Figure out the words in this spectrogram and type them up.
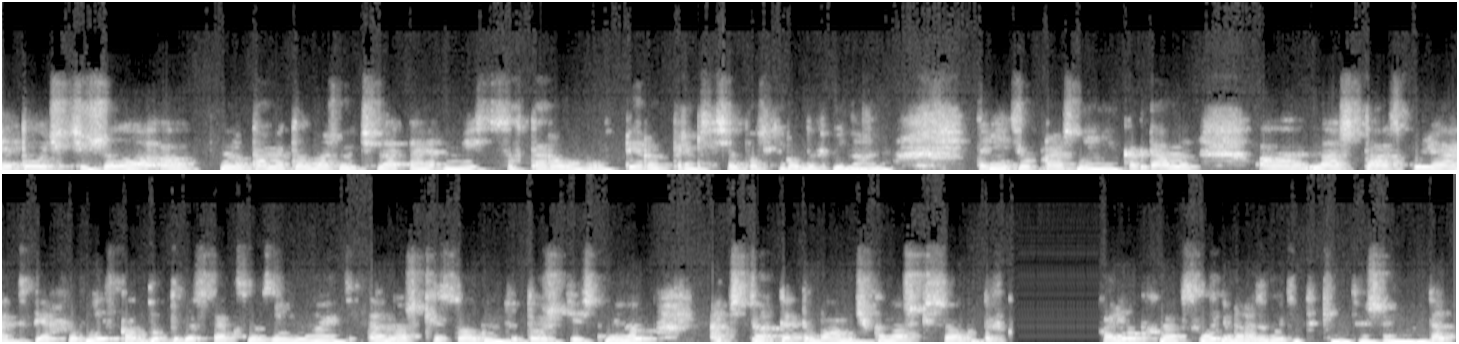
Это очень тяжело. А, ну, там это можно начинать, наверное, месяца второго, первого, прям совсем после родов не надо. Третье упражнение, когда мы а, наш таз гуляет вверх и вниз, как будто вы сексом занимаетесь, да, ножки согнуты, тоже 10 минут. А четвертое – это бабочка, ножки согнуты в коленках, мы их сводим и разводим такими движениями, да?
